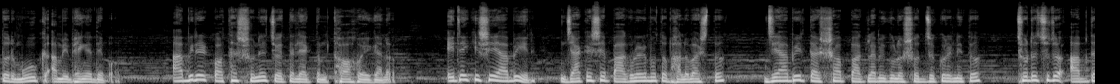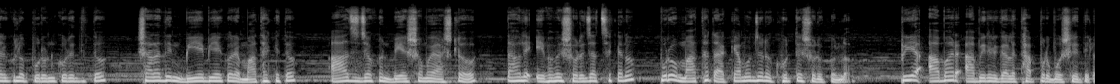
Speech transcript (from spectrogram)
তোর মুখ আমি ভেঙে দেব। আবিরের কথা শুনে চৈতালি একদম থ হয়ে গেল। এটাই কি সেই আবির, যাকে সে পাগলের মতো ভালোবাসতো? যে আবির তার সব পাগলামিগুলো সহ্য করে নিত, ছোট ছোট আবদারগুলো পূরণ করে দিত সারাদিন বিয়ে বিয়ে করে মাথা খেত, আজ যখন বিয়ের সময় আসলো, তাহলে এভাবে সরে যাচ্ছে কেন? পুরো মাথাটা কেমন যেন ঘুরতে শুরু করল। প্রিয়া আবার আবিরের গালে থাপ্পড় বসিয়ে দিল,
